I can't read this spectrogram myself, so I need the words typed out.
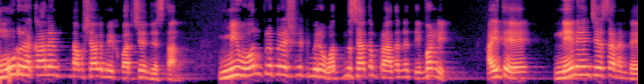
మూడు రకాలైనటువంటి అంశాలు మీకు పరిచయం చేస్తాను. మీ ఓన్ ప్రిపరేషన్కి మీరు వంద శాతం ప్రాధాన్యత ఇవ్వండి. అయితే నేనేం చేశానంటే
